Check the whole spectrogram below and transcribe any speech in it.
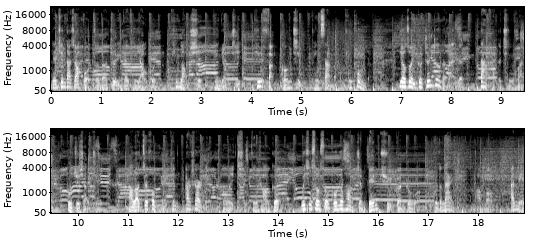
年轻大小伙子呢，就应该听摇滚，听老谢，听扭机，听反光镜，听萨满，听痛痒。要做一个真正的男人，大海的情怀不拘小节。好了，最后每天二十二点和我一起听首好歌，微信搜索公众号“枕边曲”，关注我。Good night，好梦，安眠。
